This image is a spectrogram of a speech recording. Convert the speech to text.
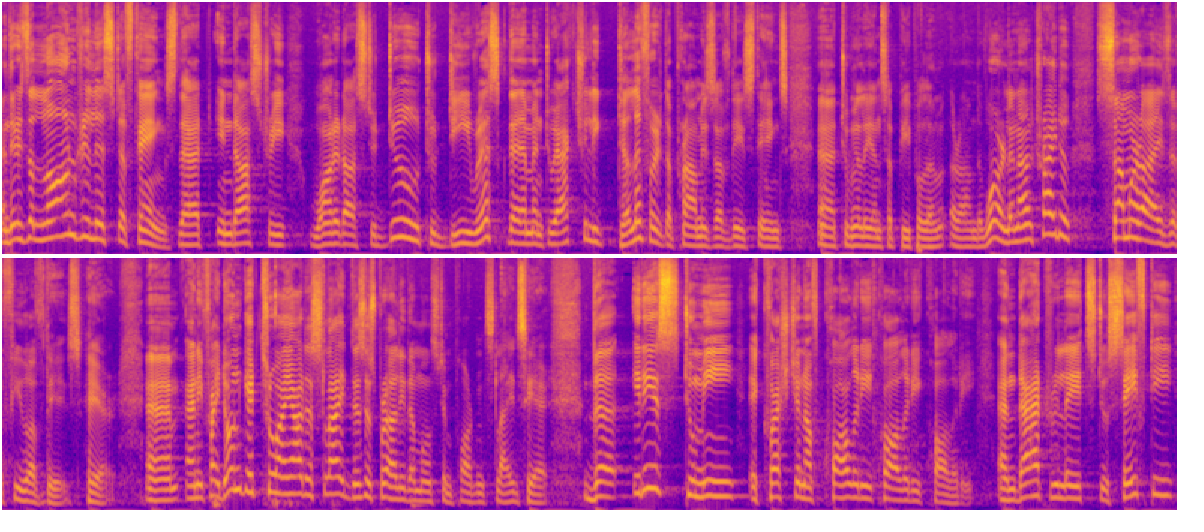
And there is a laundry list of things that industry wanted us to do to de-risk them and to actually deliver the promise of these things uh, to millions of people around the world. And I'll try to summarize a few of these here. Um, and if I don't get through other slide, this is probably the most important slides here. The, it is, to me, a question of quality, quality quality. And that relates to safety,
